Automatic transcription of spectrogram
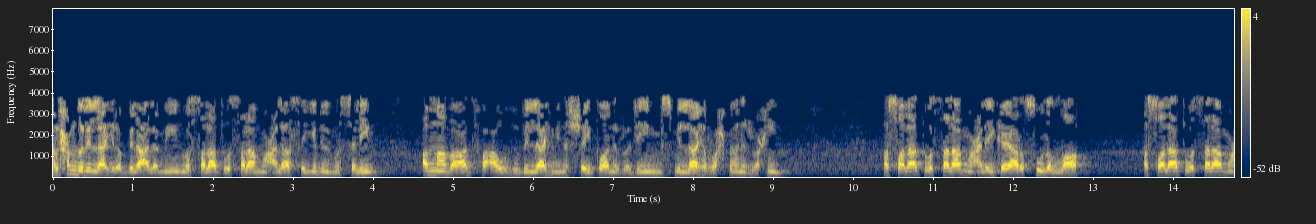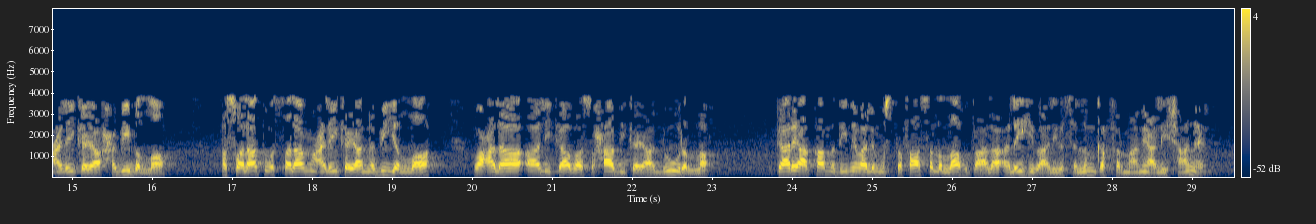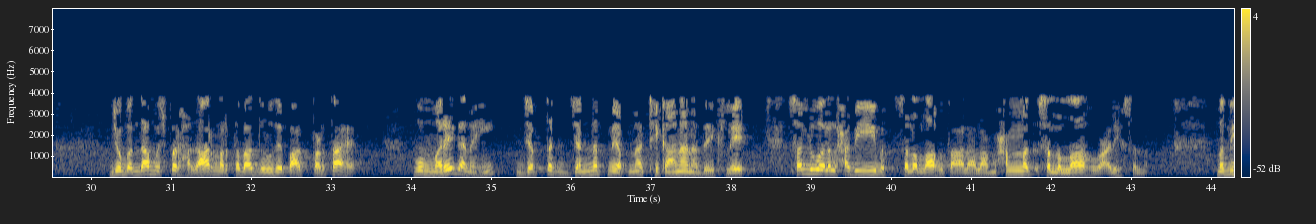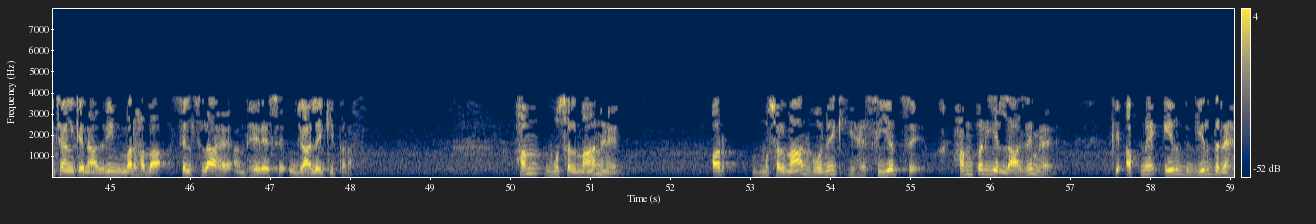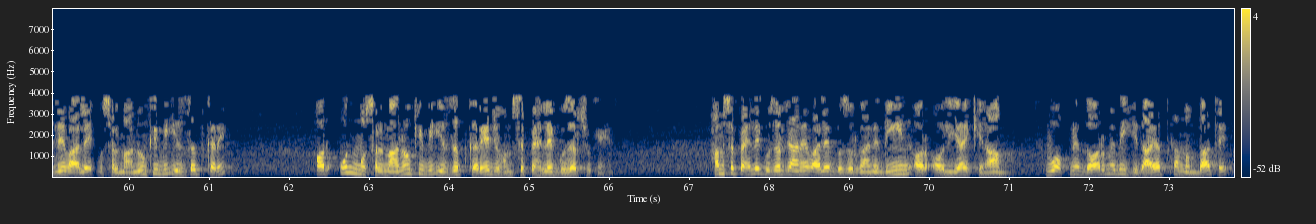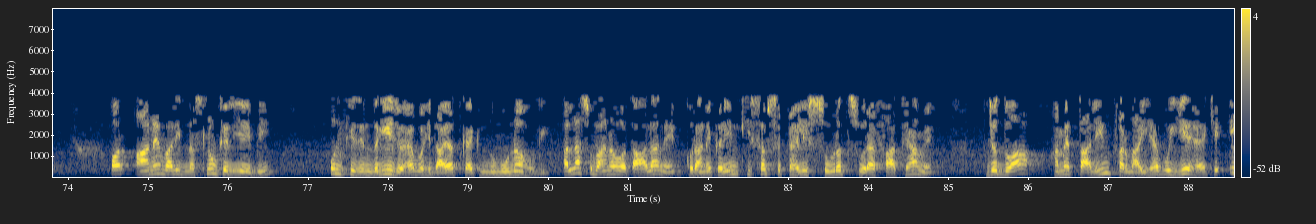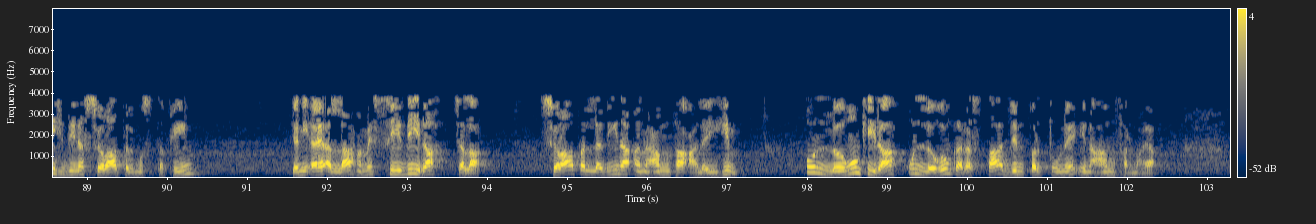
الحمد للہ رب العالمین والصلاة والسلام على سید المرسلین. اما بعد، فاعوذ باللہ من الشیطان الرجیم. بسم اللہ الرحمن الرحیم. الصلاة والسلام علیکہ یا رسول اللہ. الصلاة والسلام علیکہ یا حبیب اللہ. الصلاة والسلام علیکہ یا نبی اللہ. وعلا آلکہ و صحابکہ یا نور اللہ. پیارے آقا مدینے والے مصطفیٰ صلی اللہ تعالی علیہ وآلہ وسلم کا فرمان علی شان ہے۔ جو بندہ مجھ پر ہزار مرتبہ درود پاک پڑھتا ہے، وہ مرے گا نہیں جب تک جنت میں اپنا ٹھکانہ نہ دیکھ لے۔ صلو علی الحبیب صلی اللہ تعالی علی محمد صلی اللہ علیہ وسلم۔ مدنی چینل کے ناظرین، مرحبا، سلسلہ ہے اندھیرے سے اجالے کی طرف۔ ہم مسلمان ہیں اور مسلمان ہونے کی حیثیت سے ہم پر یہ لازم ہے کہ اپنے ارد گرد رہنے والے مسلمانوں کی بھی عزت کریں اور ان مسلمانوں کی بھی عزت کریں جو ہم سے پہلے گزر چکے ہیں۔ ہم سے پہلے گزر جانے والے بزرگان دین اور اولیاء کرام، وہ اپنے دور میں بھی ہدایت کا منبع تھے اور آنے والی نسلوں کے لیے بھی ان کی زندگی جو ہے وہ ہدایت کا ایک نمونہ ہوگی۔ اللہ سبحانہ و تعالی نے قرآن کریم کی سب سے پہلی سورت، سورہ فاتحہ میں جو دعا ہمیں تعلیم فرمائی ہے وہ یہ ہے کہ اہ دن سراط المستقیم یعنی اے اللہ ہمیں سیدھی راہ چلا۔ سراط الدین انعامتا علیہم، ان لوگوں کی راہ، ان لوگوں کا رستہ جن پر تو نے انعام فرمایا۔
